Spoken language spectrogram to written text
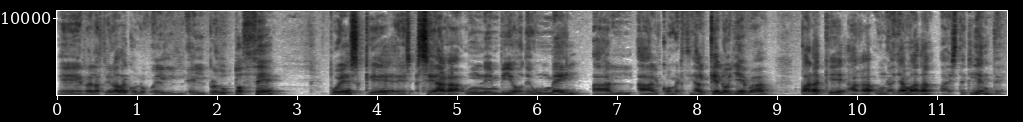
eh, relacionada con el, producto C, pues que eh, se haga un envío de un mail al, al comercial que lo lleva para que haga una llamada a este cliente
